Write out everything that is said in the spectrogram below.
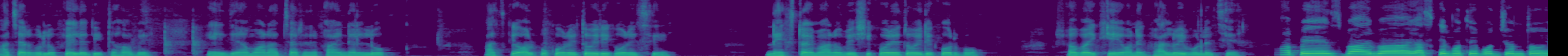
আচারগুলো ফেলে দিতে হবে। এই যে আমার আচারের ফাইনাল লুক আজকে অল্প করে তৈরি করেছি। নেক্সট টাইম আরও বেশি করে তৈরি করব। সবাই খেয়ে অনেক ভালোই বলেছে। হাফেজ বাই বাই আজকের মতো পর্যন্তই।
